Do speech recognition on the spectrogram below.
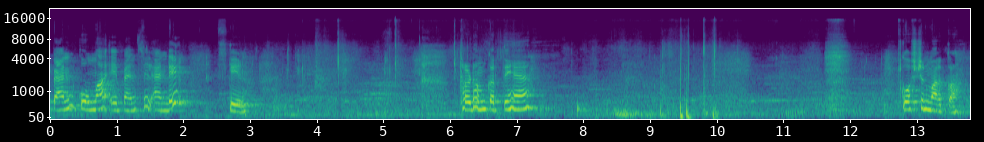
pen, comma, a pencil and a scale. Third हम करते हैं। क्वेश्चन मार्क का।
